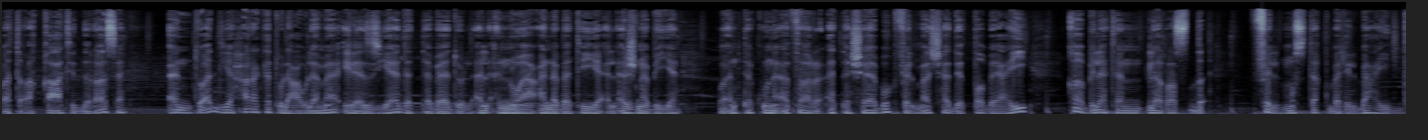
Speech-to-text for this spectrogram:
وتوقعت الدراسة أن تؤدي حركة العولماء إلى زيادة تبادل الأنواع النباتية الأجنبية وأن تكون أثار التشابه في المشهد الطبيعي قابلة للرصد في المستقبل البعيد.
